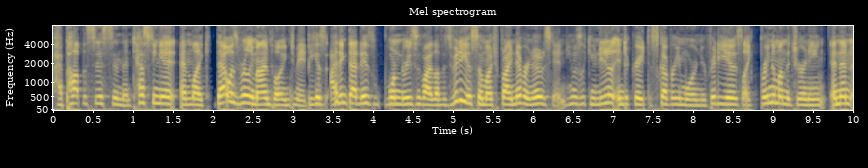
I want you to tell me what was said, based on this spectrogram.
hypothesis and then testing it. And like that was really mind blowing to me because I think that is one of the reasons why I love his videos so much, but I never noticed it. And he was like, you need to integrate discovery more in your videos, like bring them on the journey. And then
